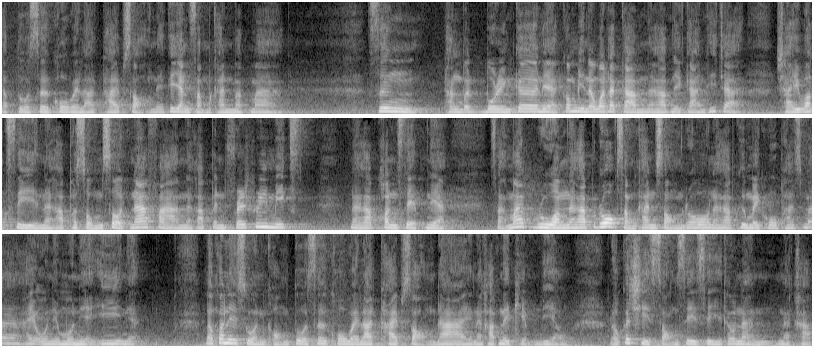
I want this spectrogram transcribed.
กับตัว Circovirus type 2เนี่ยก็ยังสำคัญมาก ๆ ซึ่งทาง Boehringer เนี่ยก็มีนวัตกรรมนะครับในการที่จะ ใช้วัคซีนนะครับผสมสดหน้าฟาร์มนะครับเป็น freshly mix นะครับคอนเซปต์เนี่ยสามารถรวมนะครับโรคสำคัญ 2 โรคนะครับคือ Mycoplasma hyopneumoniae เนี่ยแล้วก็ในส่วนของตัว Circovirus type 2 ได้นะครับในเข็มเดียว เราก็ฉีด 2 cc เท่านั้นนะครับ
